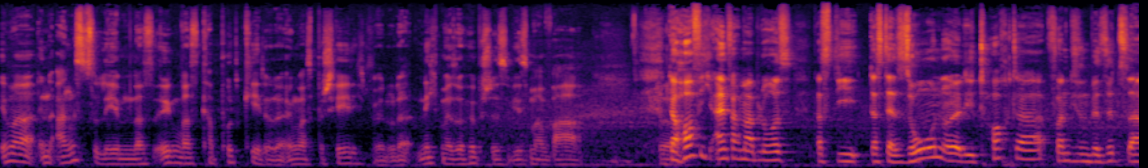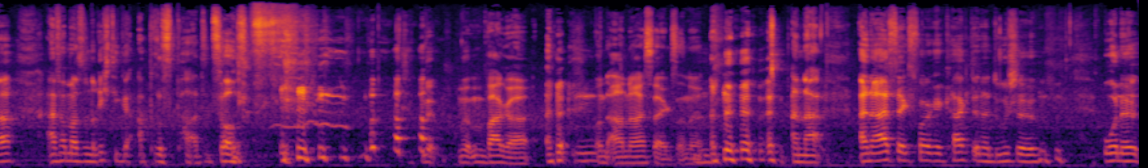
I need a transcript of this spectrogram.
Immer in Angst zu leben, dass irgendwas kaputt geht oder irgendwas beschädigt wird oder nicht mehr so hübsch ist, wie es mal war. So. Da hoffe ich einfach mal bloß, dass, die, dass der Sohn oder die Tochter von diesem Besitzer einfach mal so eine richtige Abrissparty zu Hause mit, mit einem Bagger mhm. und Analsex. Ne? Anal Analsex voll gekackt in der Dusche, ohne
